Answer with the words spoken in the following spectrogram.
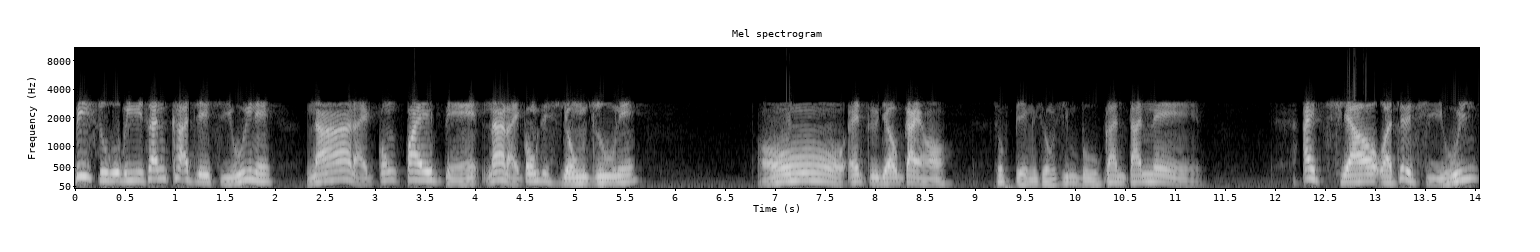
比苏眉山较济是非呢，哪来讲摆平？哪来讲是相助呢？哦，哎，最了解吼，做平常心无简单呢。爱超或者是非，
